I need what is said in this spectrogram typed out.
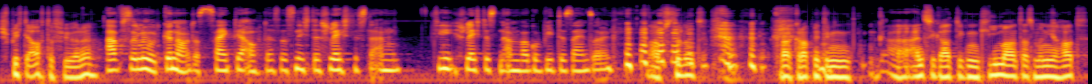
Spricht ja auch dafür, oder? Absolut, genau. Das zeigt ja auch, dass es nicht das Schlechteste an die schlechtesten Anbaugebiete sein sollen. Absolut. Gerade mit dem äh, einzigartigen Klima, das man hier hat.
